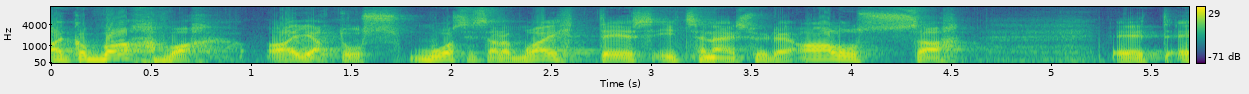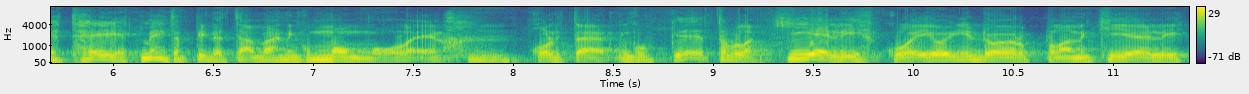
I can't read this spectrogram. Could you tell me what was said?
aika vahva ajatus vuosisadan vaihteessa itsenäisyyden alussa, että et hei, et meitä pidetään vähän niin kuin mongoleina. Hmm. Kun oli tämä niin kuin, tavallaan kieli, kun ei ole indo-eurooppalainen kieli,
